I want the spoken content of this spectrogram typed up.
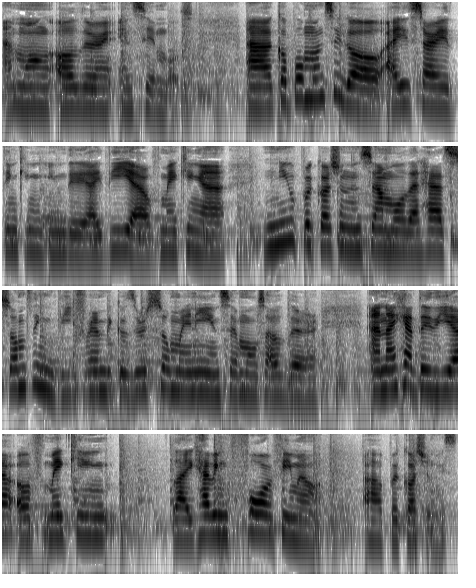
among other ensembles. A couple months ago, I started thinking in the idea of making a new percussion ensemble that has something different because there's so many ensembles out there. And I had the idea of making, like, having four female uh, percussionists.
